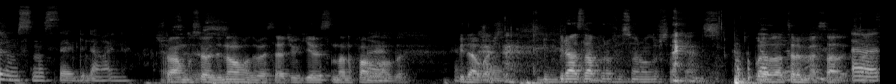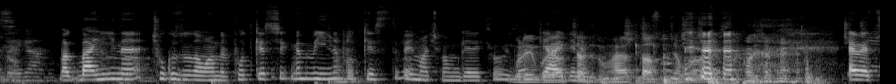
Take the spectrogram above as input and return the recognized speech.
Hazır mısınız sevgili hali? Şu an bu söylediğin olmadı mesela çünkü yarısından falan Evet. oldu. Bir daha başla. Bir- Biraz daha profesyonel olursak yalnız. Buradan atarım ben sağ Evet. sakin ol. Bak ben yine çok uzun zamandır podcast çekmedim ve yine podcast'i benim açmam gerekiyor. O yüzden Burayı buraya atacağım gerginim. dedim. Hayatta atmayacağım. Buradan hepsini koyacağım. Evet.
